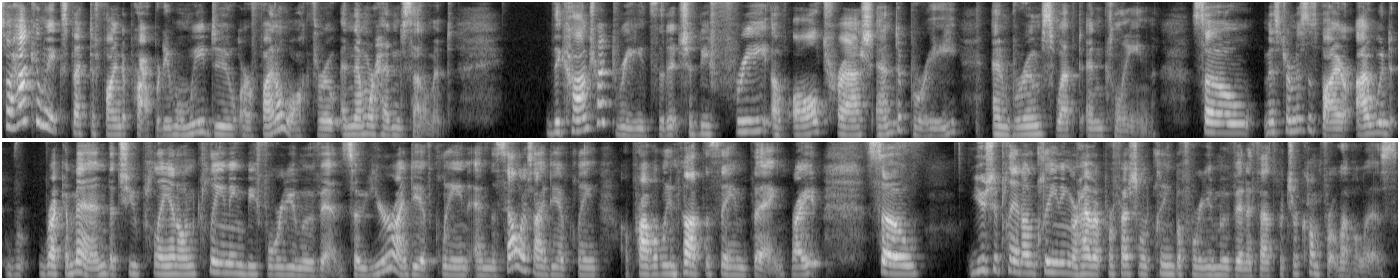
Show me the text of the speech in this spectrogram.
So how can we expect to find a property when we do our final walkthrough and then we're heading to settlement? The contract reads that it should be free of all trash and debris and broom swept and clean. So, Mr. and Mrs. Buyer, I would recommend that you plan on cleaning before you move in. So, your idea of clean and the seller's idea of clean are probably not the same thing, right? So, you should plan on cleaning or have it professionally cleaned before you move in if that's what your comfort level is.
